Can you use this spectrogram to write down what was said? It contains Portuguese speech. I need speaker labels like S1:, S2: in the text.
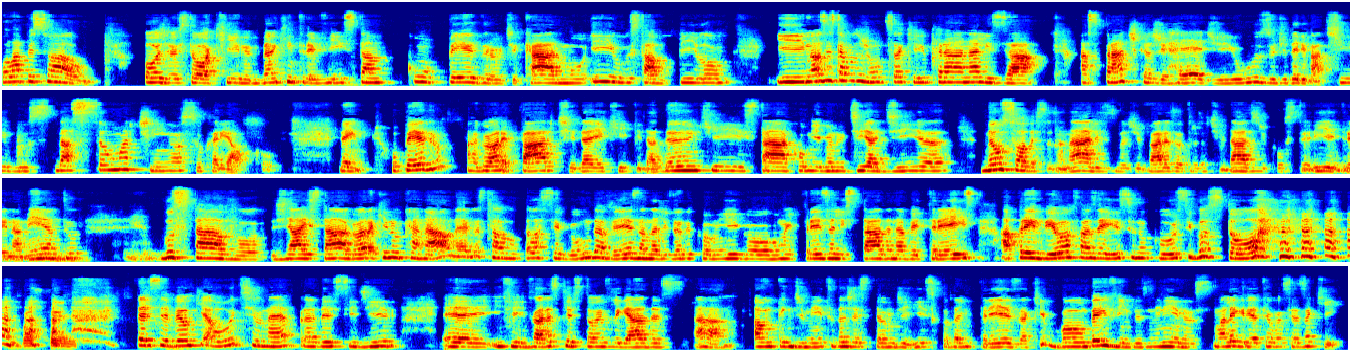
S1: Olá, pessoal! Hoje eu estou aqui no Dunk Entrevista com o Pedro de Carmo e o Gustavo Pilon, e nós estamos juntos aqui para analisar as práticas de rede e o uso de derivativos da São Martinho Açúcar e Álcool. Bem, o Pedro agora é parte da equipe da Dunk, está comigo no dia a dia, não só dessas análises, mas de várias outras atividades de consultoria e treinamento. Gustavo já está agora aqui no canal, né, Gustavo, pela segunda vez analisando comigo uma empresa listada na V3, aprendeu a fazer isso no curso e gostou.
S2: Bastante.
S1: Percebeu que é útil, né, para decidir, é, enfim, várias questões ligadas a, ao entendimento da gestão de risco da empresa. Que bom, bem-vindos, meninos. Uma alegria ter vocês aqui.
